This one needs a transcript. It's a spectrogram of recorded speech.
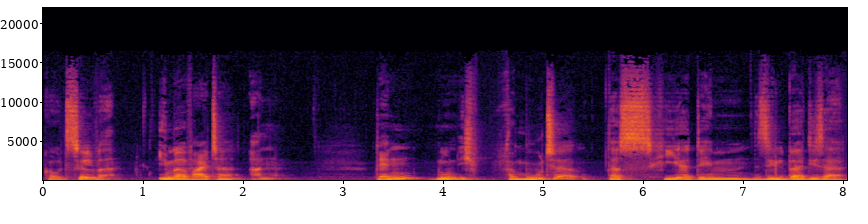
Gold Silver immer weiter an. Denn, nun, ich vermute, dass hier dem Silber dieser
